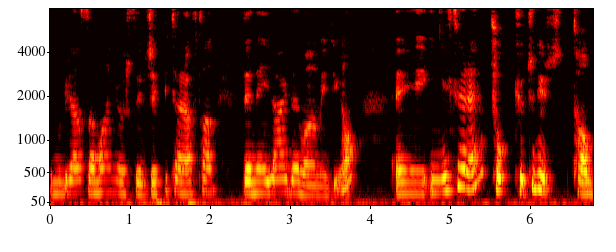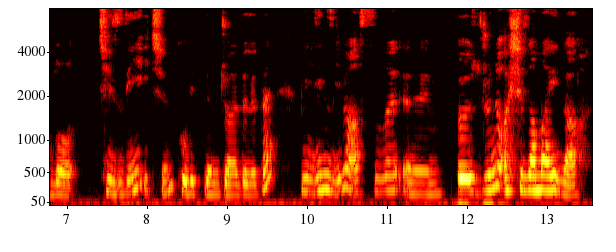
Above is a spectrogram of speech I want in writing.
Bunu biraz zaman gösterecek. Bir taraftan deneyler devam ediyor. E, İngiltere çok kötü bir tablo çizdiği için Covid'le mücadelede bildiğiniz gibi aslında e, özrünü aşılamayla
